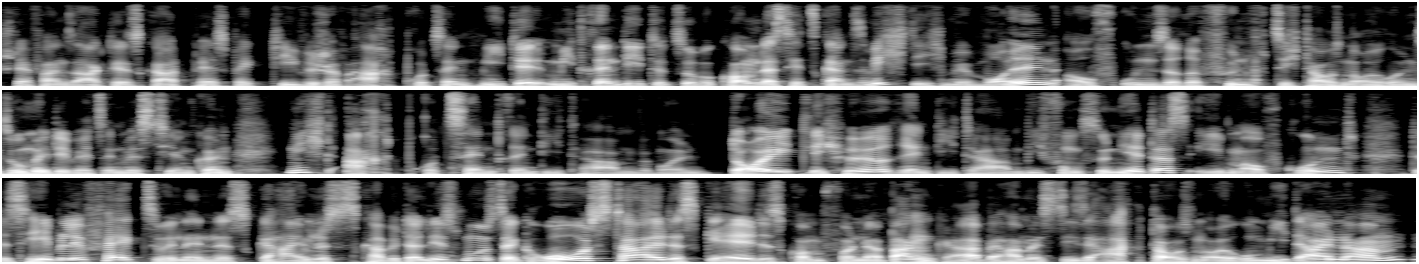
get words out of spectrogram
Stefan sagte jetzt gerade perspektivisch auf 8% Miete, Mietrendite zu bekommen. Das ist jetzt ganz wichtig. Wir wollen auf unsere 50.000 Euro in Summe, die wir jetzt investieren können, nicht 8 8% Rendite haben. Wir wollen deutlich höhere Rendite haben. Wie funktioniert das? Eben aufgrund des Hebeleffekts. Wir nennen es Geheimnis des Kapitalismus. Der Großteil des Geldes kommt von der Bank. Ja? Wir haben jetzt diese 8000 Euro Mieteinnahmen,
